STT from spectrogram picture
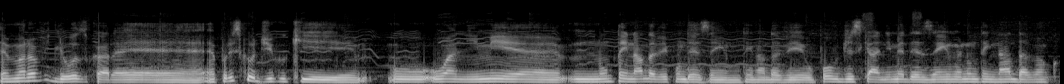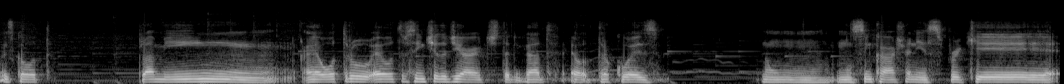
É maravilhoso, cara. É, é por isso que eu digo que o, o anime é... não tem nada a ver com desenho, não tem nada a ver. O povo diz que anime é desenho, mas não tem nada a ver uma coisa com a outra. Pra mim é outro, é outro sentido de arte, tá ligado? É outra coisa. Não, não se encaixa nisso, porque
